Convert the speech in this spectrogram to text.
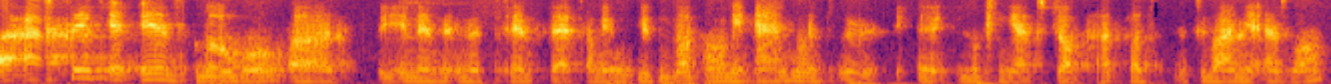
I think it is global uh, in, in, in the sense that, I mean, it's not only Anglo uh, uh, looking at job cuts, but Sibanye as well.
